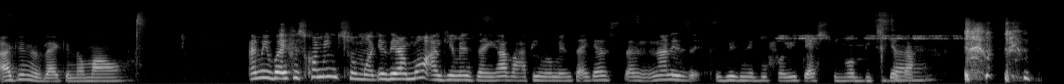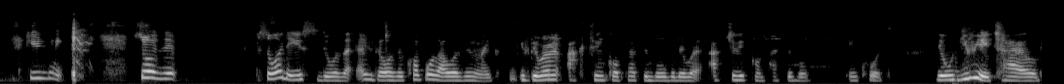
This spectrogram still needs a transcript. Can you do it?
arguing is like a normal. I mean, but if it's coming too much, if there are more arguments than you have happy moments, I guess then that is reasonable for you guys to not be together. Excuse me. So the so what they used to do was that if there was a couple that wasn't like if they weren't acting compatible, but they were actually compatible in quote, they will give you a child,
